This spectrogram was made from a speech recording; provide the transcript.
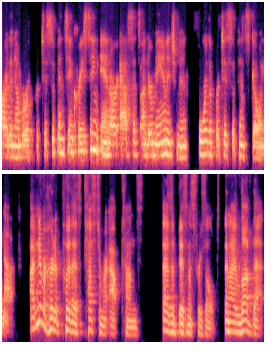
are the number of participants increasing and our assets under management for the participants going up. I've never heard it put as customer outcomes as a business result. And I love that.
